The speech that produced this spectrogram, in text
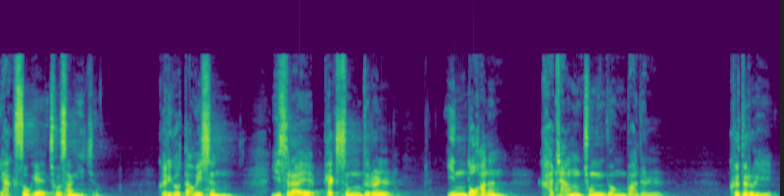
약속의 조상이죠. 그리고 다윗은 이스라엘 백성들을 인도하는 가장 존경받을 그들의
